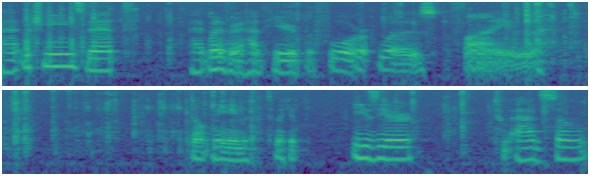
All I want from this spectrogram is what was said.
uh, which means that uh, whatever I had here before was fine. Don't need to make it easier to add some.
